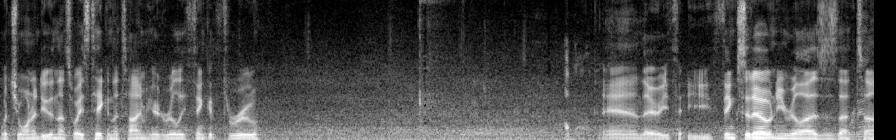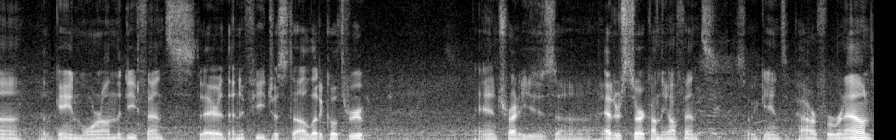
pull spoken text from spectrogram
what you want to do, and that's why he's taking the time here to really think it through. I'll block. And there he, th he thinks it out and he realizes that uh, he'll gain more on the defense there than if he just uh, let it go through and try to use uh, Eddard Stark on the offense. So he gains a power for renown.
